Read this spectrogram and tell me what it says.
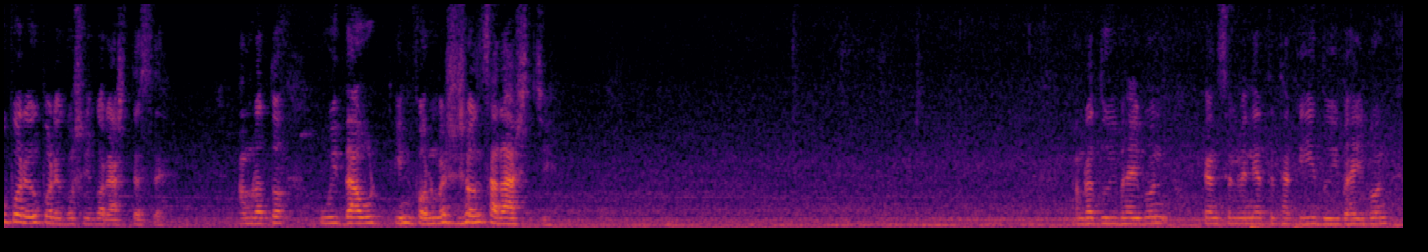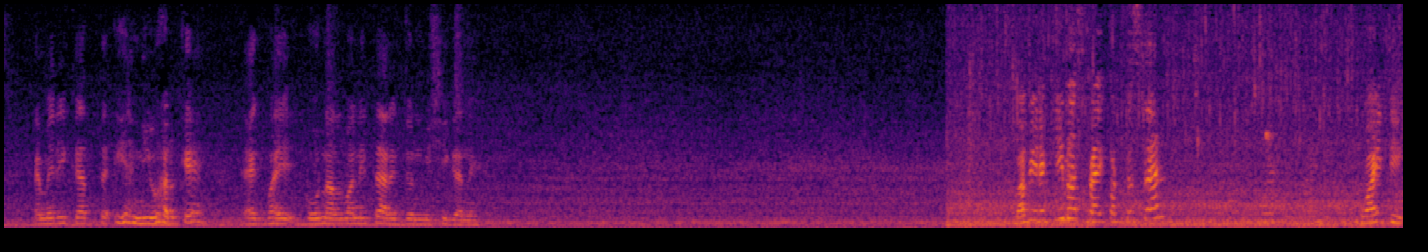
উপরে উপরে গোসল করে আসতেছে। আমরা তো উইদাউট ইনফরমেশন ছাড়া আসছি। আমরা দুই ভাই বোন পেনসিলভেনিয়াতে থাকি, দুই ভাই বোন আমেরিকাতে, ইয়া, নিউ ইয়র্কে, এক ভাই বোন আলবানিতে, আরেকজন মিশিগানে। ভাবি, এটা কি মাছ ফ্রাই করতেছেন হোয়াইটিং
